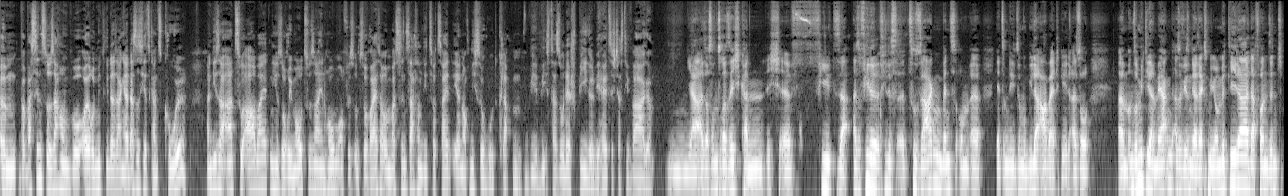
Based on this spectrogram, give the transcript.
Ähm, was sind so Sachen, wo eure Mitglieder sagen, ja, das ist jetzt ganz cool, an dieser Art zu arbeiten, hier so remote zu sein, Homeoffice und so weiter? Und was sind Sachen, die zurzeit eher noch nicht so gut klappen? Wie, wie ist da so der Spiegel? Wie hält sich das die Waage? Ja, also aus unserer Sicht kann ich äh, viel, also viele, vieles äh, zu sagen, wenn es um äh, jetzt um diese mobile Arbeit geht. Also ähm, unsere Mitglieder merken, also wir sind ja sechs Millionen Mitglieder, davon sind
